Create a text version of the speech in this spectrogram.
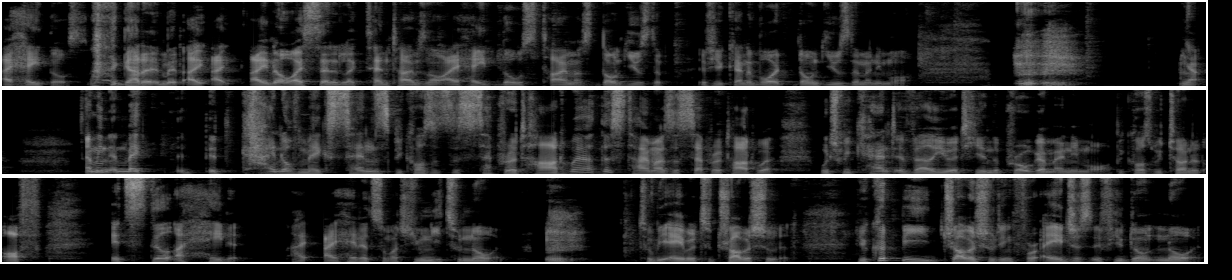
I hate those. I gotta admit, I, I, I know I said it like 10 times now. I hate those timers. Don't use them. If you can avoid, don't use them anymore. yeah. I mean, it make it, it, kind of makes sense because it's a separate hardware. This timer is a separate hardware, which we can't evaluate here in the program anymore because we turned it off. It's still, I hate it. I, I hate it so much. You need to know it to be able to troubleshoot it. You could be troubleshooting for ages if you don't know it.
